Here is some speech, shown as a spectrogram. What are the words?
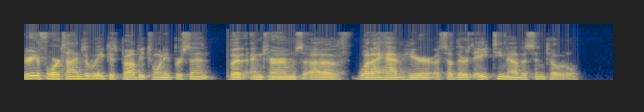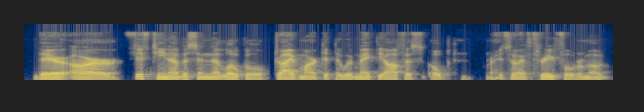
Three to four times a week is probably 20%. But in terms of what I have here, so there's 18 of us in total there are 15 of us in the local drive market that would make the office open, right? So I have three full remote.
